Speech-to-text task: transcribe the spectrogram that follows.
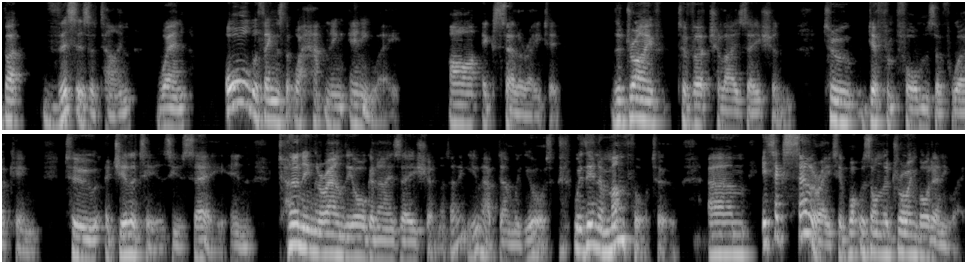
But this is a time when all the things that were happening anyway are accelerated. The drive to virtualization, to different forms of working, to agility, as you say, in turning around the organization, as I think you have done with yours, within a month or two, um, it's accelerated what was on the drawing board anyway.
